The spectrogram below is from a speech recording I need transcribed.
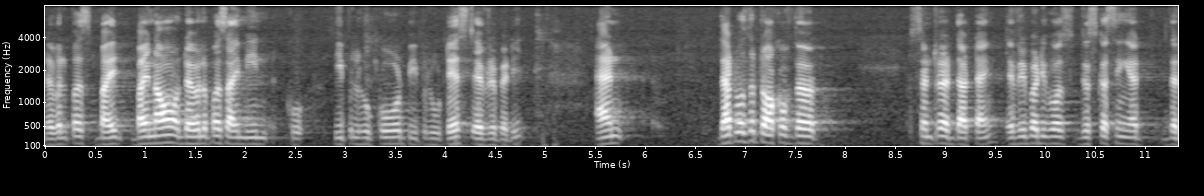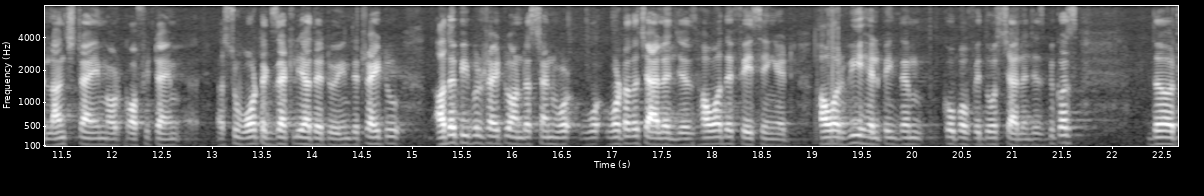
Developers, by, by now, developers, I mean co- people who code, people who test, everybody. And that was the talk of the center at that time. Everybody was discussing at the lunchtime or coffee time as to what exactly are they doing. They try to, other people try to understand what, what, what are the challenges, how are they facing it, how are we helping them cope up with those challenges. Because the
